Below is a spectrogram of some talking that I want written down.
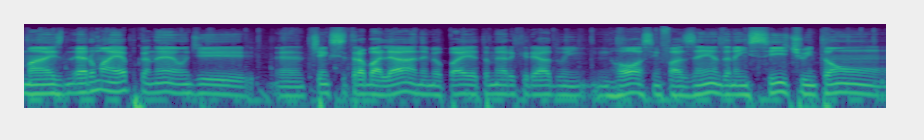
mas era uma época, né, onde é, tinha que se trabalhar, né? Meu pai também era criado em, em roça, em fazenda, né, em sítio, então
